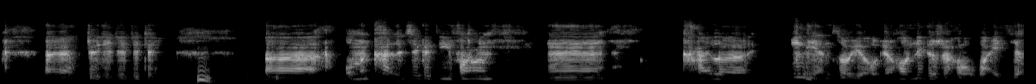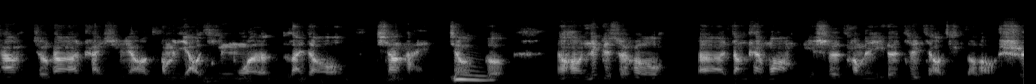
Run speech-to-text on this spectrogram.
哎，对对对对对，嗯，呃，我们开了这个地方，嗯，开了一年左右，然后那个时候外加就刚刚开始，然后他们邀请我来到上海教课，然后那个时候，呃，Duncan Wang 也是他们一个最早期的老师，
